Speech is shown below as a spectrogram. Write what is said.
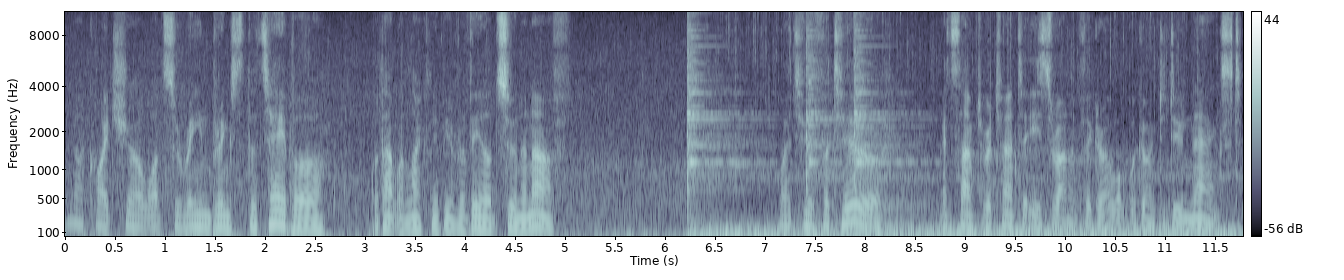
I'm not quite sure what Serana brings to the table, but that will likely be revealed soon enough. We're two for two. It's time to return to Isran and figure out what we're going to do next.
